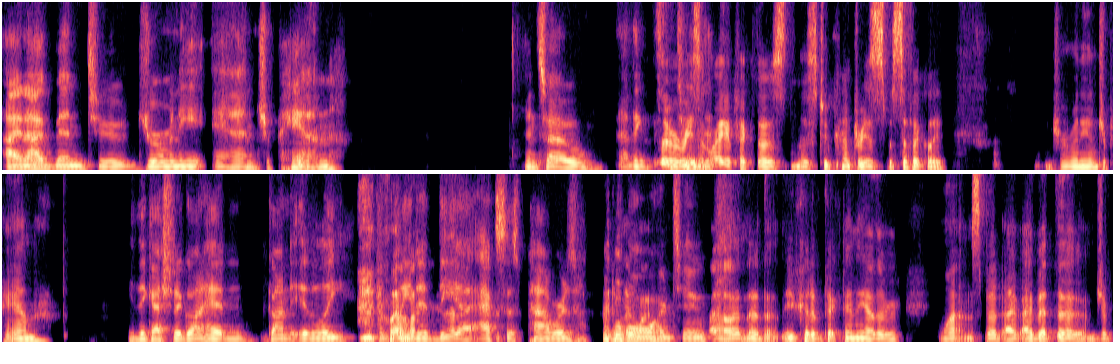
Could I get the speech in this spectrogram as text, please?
I, and I've been to Germany and Japan, and so I think. Is there a reason why you picked those those two countries specifically? Germany and Japan. You think I should have gone ahead and gone to Italy, completed well, the uh, Axis powers World War II? Well, you could have picked any other ones, but I, I bet the J-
